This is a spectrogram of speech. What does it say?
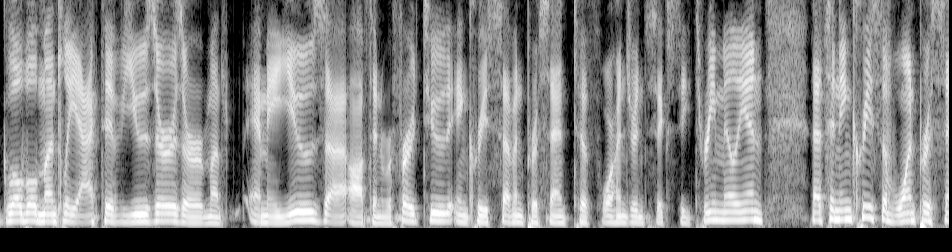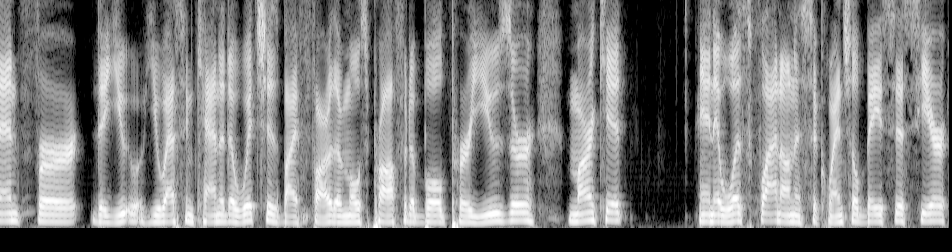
Global monthly active users or MAUs, uh, often referred to, increased 7% to 463 million. That's an increase of 1% for the U- US and Canada, which is by far the most profitable per user market. And it was flat on a sequential basis here.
